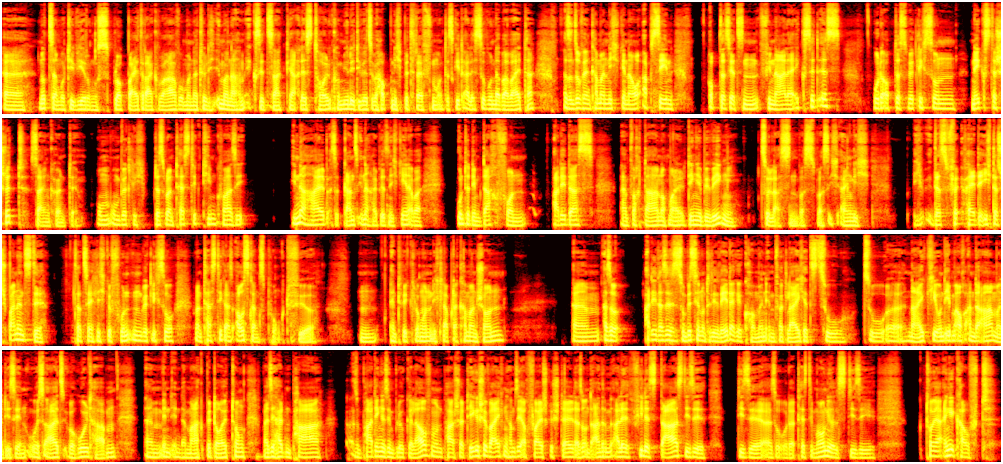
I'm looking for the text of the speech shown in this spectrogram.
äh, Nutzermotivierungsblogbeitrag war, wo man natürlich immer nach dem Exit sagt, ja, alles toll, Community wird es überhaupt nicht betreffen und das geht alles so wunderbar weiter. Also insofern kann man nicht genau absehen, ob das jetzt ein finaler Exit ist oder ob das wirklich so ein nächster Schritt sein könnte, um, um wirklich das Runtastic-Team quasi innerhalb, also ganz innerhalb jetzt nicht gehen, aber unter dem Dach von Adidas einfach da nochmal Dinge bewegen zu lassen, was, was ich eigentlich ich, das hätte ich das Spannendste tatsächlich gefunden, wirklich so Fantastik als Ausgangspunkt für hm, Entwicklungen. Ich glaube, da kann man schon, ähm, also Adidas ist so ein bisschen unter die Räder gekommen im Vergleich jetzt zu zu äh, Nike und eben auch Under Armour, die sie in den USA jetzt überholt haben ähm, in, in der Marktbedeutung, weil sie halt ein paar also ein paar Dinge sind blöd gelaufen und ein paar strategische Weichen haben sie auch falsch gestellt. Also unter anderem alle viele Stars, diese diese also oder Testimonials, die sie teuer eingekauft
